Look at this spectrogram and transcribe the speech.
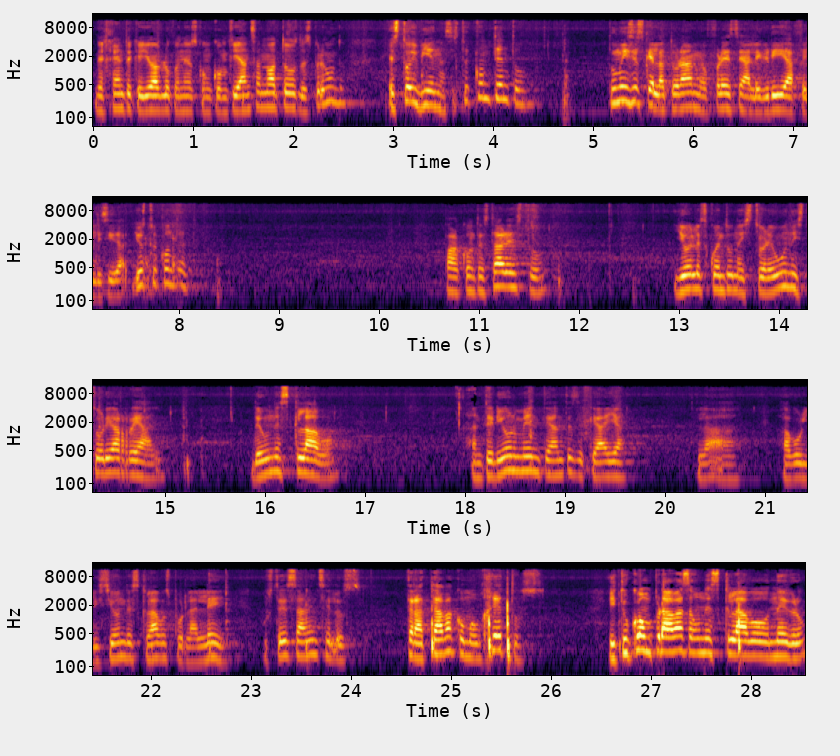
De gente que yo hablo con ellos con confianza, no a todos les pregunto. Estoy bien así, estoy contento. Tú me dices que la Torah me ofrece alegría, felicidad. Yo estoy contento. Para contestar esto, yo les cuento una historia, una historia real de un esclavo. Anteriormente, antes de que haya la abolición de esclavos por la ley, ustedes saben, se los trataba como objetos. Y tú comprabas a un esclavo negro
